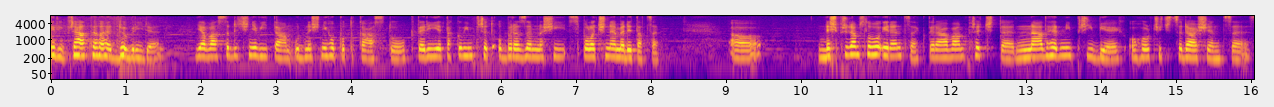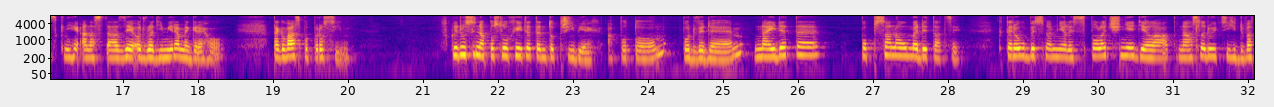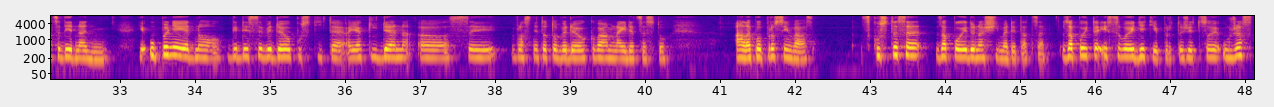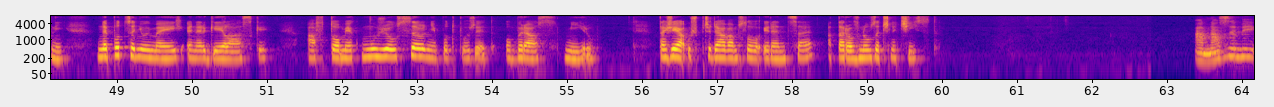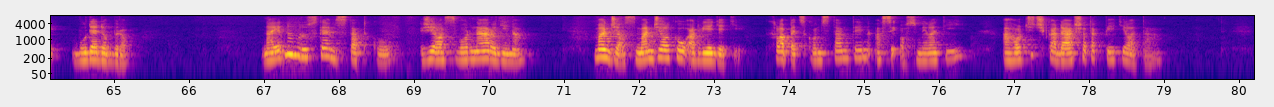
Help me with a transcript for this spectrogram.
Milí přátelé, dobrý den. Já vás srdečně vítám u dnešního podcastu, který je takovým předobrazem naší společné meditace. Než předám slovo Irence, která vám přečte nádherný příběh o holčičce Dášence z knihy Anastázie od Vladimíra Megreho, tak vás poprosím, v klidu si naposlouchejte tento příběh a potom pod videem najdete popsanou meditaci, kterou bychom měli společně dělat následujících 21 dní. Je úplně jedno, kdy si video pustíte a jaký den uh, si vlastně toto video k vám najde cestu. Ale poprosím vás, zkuste se zapojit do naší meditace. Zapojte i svoje děti, protože co je úžasný, nepodceňujme jejich energii lásky a v tom, jak můžou silně podpořit obraz míru. Takže já už přidávám slovo Irence a ta rovnou začne číst. A na zemi bude dobro. Na jednom ruském statku žila svorná rodina. Manžel s manželkou a dvě děti. Chlapec Konstantin, asi osmiletý, a holčička Dáša tak pětiletá.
